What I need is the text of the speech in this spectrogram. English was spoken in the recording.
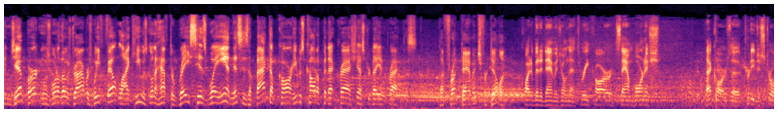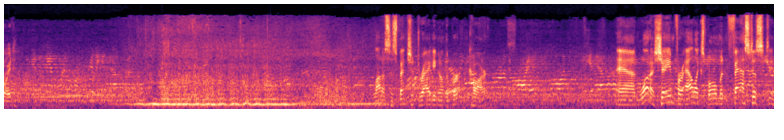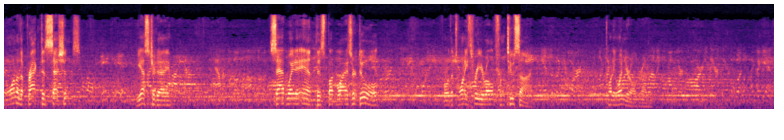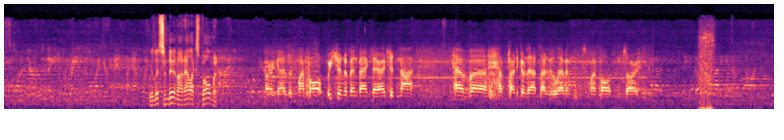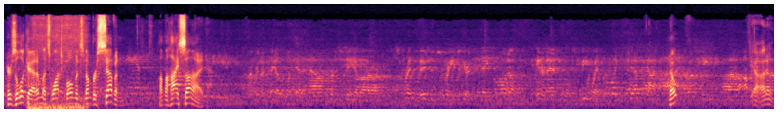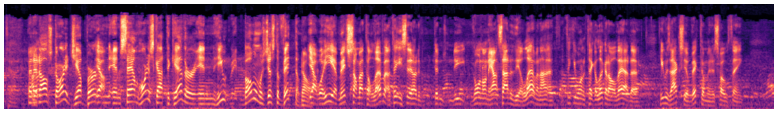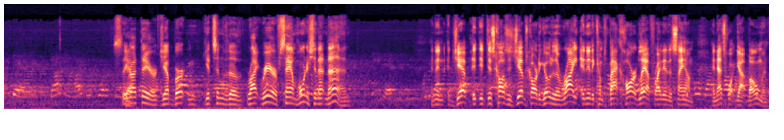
And Jeb Burton was one of those drivers we felt like he was going to have to race his way in. This is a backup car. He was caught up in that crash yesterday in practice. Left front damage for Dillon. Quite a bit of damage on that three car. Sam Hornish. That car is uh, pretty destroyed. Lot of suspension dragging on the Burton car. And what a shame for Alex Bowman, fastest in one of the practice sessions yesterday. Sad way to end this Budweiser duel for the 23 year old from Tucson. 21 year old rather. We listened in on Alex Bowman. Right, guys, it's my fault. We shouldn't have been back there. I should not have uh, have tried to go to the outside of the 11. It's my fault. I'm sorry. Here's a look at him. Let's watch Bowman's number seven on the high side. Nope. Yeah, I don't. And I it don't- all started. Jeb Burton Yeah. and Sam Hornish got together, and he Bowman was just a victim. No. Yeah, well, he uh, mentioned something about the 11. I think he said I didn't need going on the outside of the 11. I, I think you want to take a look at all that. Uh, he was actually a victim in this whole thing. See Yeah. right there, Jeb Burton gets into the right rear of Sam Hornish in that nine. And then Jeb, it, it just causes Jeb's car to go to the right, and then it comes back hard left right into Sam. And that's what got Bowman.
